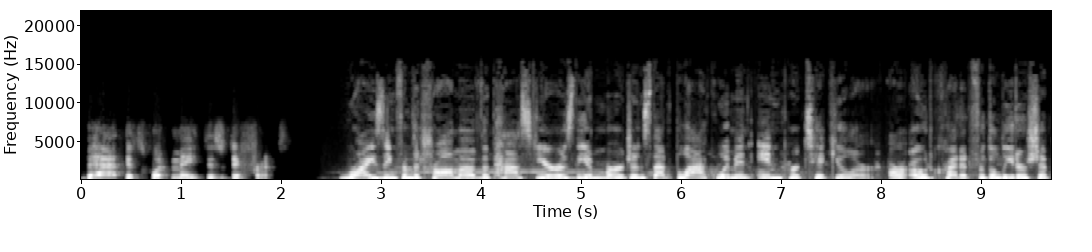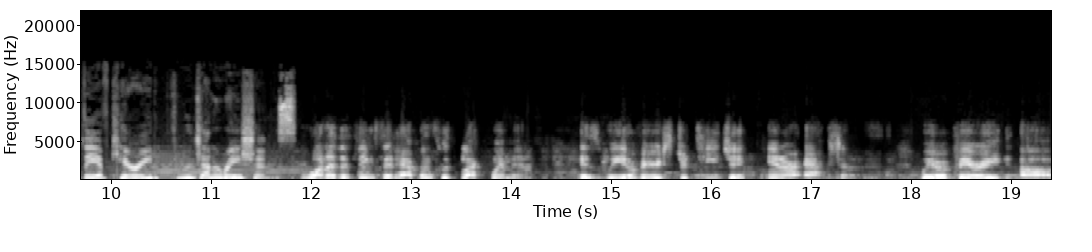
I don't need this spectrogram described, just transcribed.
That is what made this different. Rising from the trauma of the past year is the emergence that black women in particular are owed credit for the leadership they have carried through generations. One of the things that happens with black women is we are very strategic in our actions. We are very uh,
